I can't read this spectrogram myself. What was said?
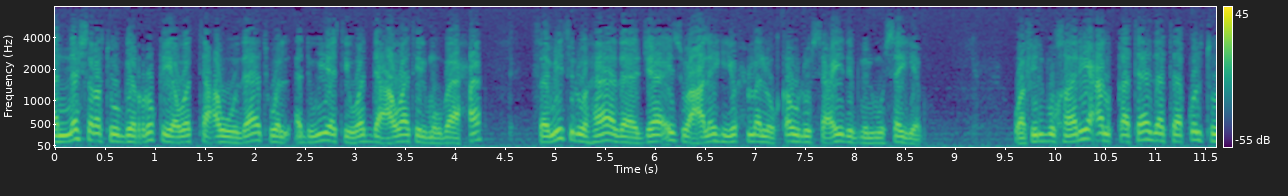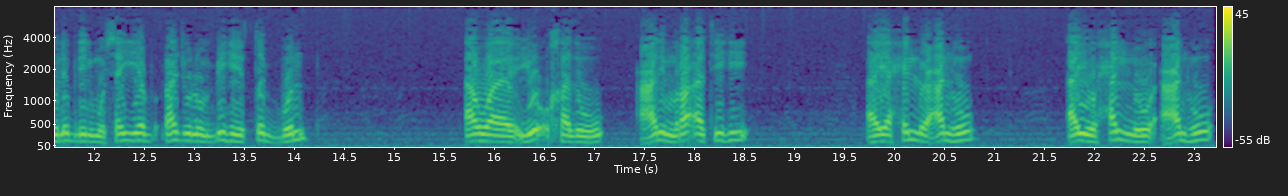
النشرة بالرقية والتعوذات والأدوية والدعوات المباحة فمثل هذا جائز وعليه يحمل قول سعيد بن المسيب. وفي البخاري عن قتادة قلت لابن المسيب رجل به طب أو يؤخذ عن امرأته أيحل عنه أيحل عنه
